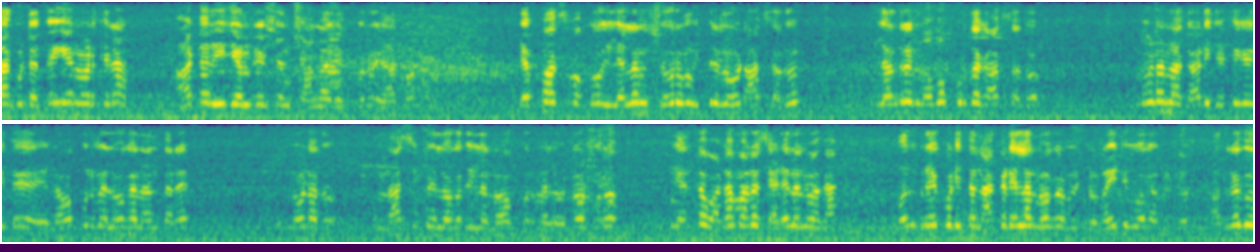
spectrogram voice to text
ಆಗ್ಬಿಟ್ಟತೆ. ಏನು ಮಾಡ್ತೀರಾ? ಆಟೋ ರೀಜನ್ರೇಷನ್ ಚಾಲು ಯಾಕೋ. ಡೆಪ್ ಹಾಕ್ಸ್ಬೇಕು. ಇಲ್ಲೆಲ್ಲ ಶೋರೂಮ್ ಇದ್ರೆ ನೋಡಿ ಹಾಕ್ಸೋದು. ಇಲ್ಲಾಂದ್ರೆ ನವಾಪುರದಾಗ ಹಾಕ್ಸೋದು. ನೋಡೋಣ, ಗಾಡಿ ಜೊತೆಗೈತೆ ನವಾಪುರ ಮೇಲೆ ಹೋಗೋಣ ಅಂತಾರೆ. ನೋಡೋದು. ನಾಸಿಕ್ ಮೇಲೆ ಹೋಗೋದಿಲ್ಲ, ನವಾಪುರ ಮೇಲೆ ಗುರು ನೋಡ್ಬಿರು ಎಂತ ವಡ ಮಾರೋ ಸೆಡೆ ನನ್ವಾಗ ಒಂದು ಬ್ರೇಕ್ ಹೊಡಿತಾನೆ ಆ ಕಡೆ ಎಲ್ಲ ಹೋಗಬಿಟ್ಟು ರೈಟಿಗೆ ಹೋಗೋಗ್ಬಿಟ್ರು ಅದ್ರಾಗೂ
